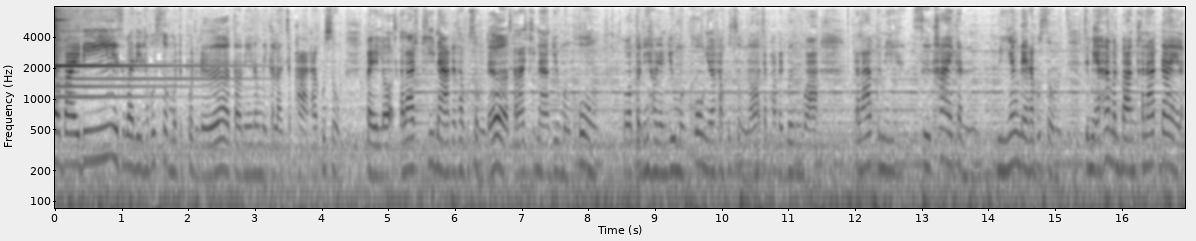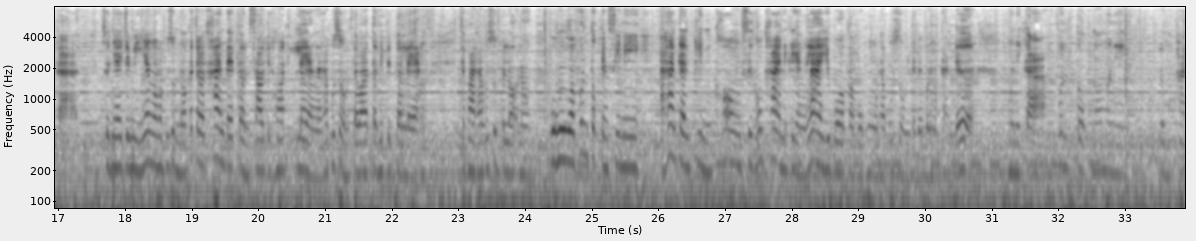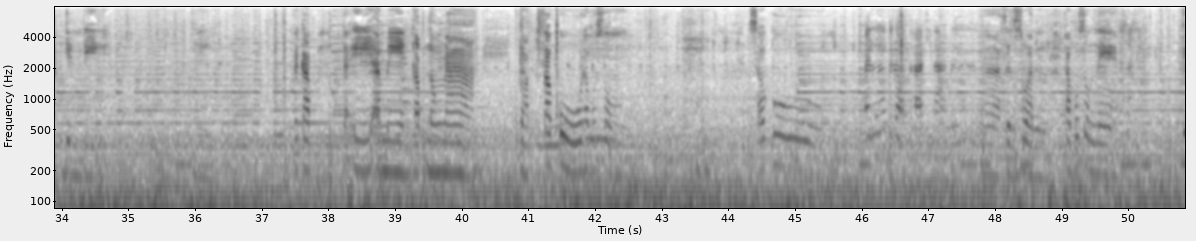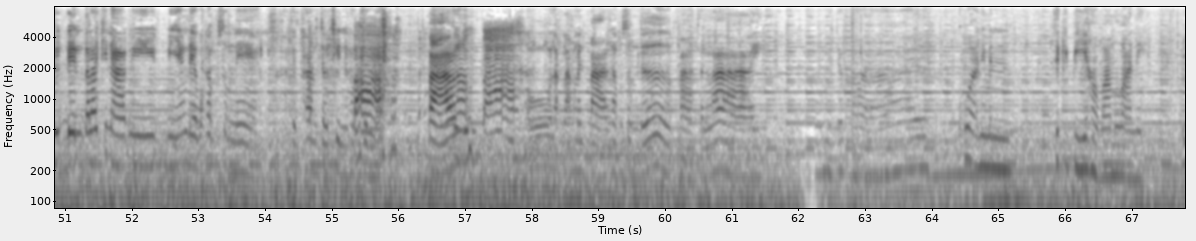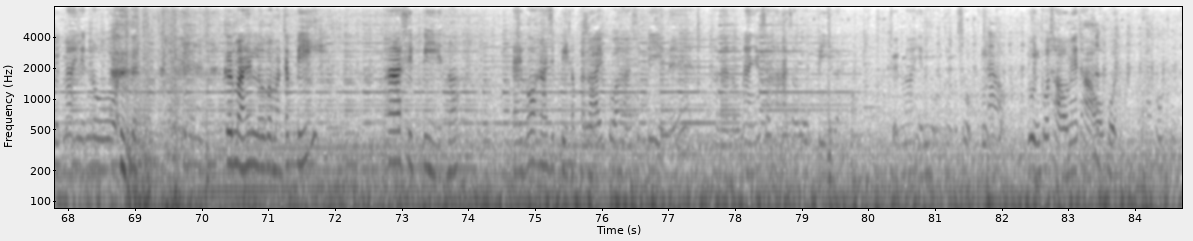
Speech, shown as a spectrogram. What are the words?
สบายดีสบายดีท่านผู้ชมหมดทุกคนเด้อตอนนี้น้องเมย์กำลังจะพาท่านผู้ชมไปเลาะตลาดขี้นาเด้อท่านผู้ชมเด้อตลาดขี้นาอยู่เมืองโค้งเพราะว่าตอนนี้เรายังอยู่เมืองโค้งอยู่นะท่านผู้ชมเนาะจะพาไปเบิ่งว่าตลาดเพิ่นนี้ซื้อค่ายกันมีหยังแดงท่านผู้ชมจะมีอาหารบานๆขนาดใดแล้วก็ส่วนใหญ่จะมีหยังเนาท่านผู้ชมเนาะก็จะค่ายตั้งแต่ตอนเช้าจนฮอดแรงแหละท่านผู้ชมแต่ว่าตอนนี้เป็นตอนแรง จะพาท่านผู้ชมไปเลาะเนาะบ่ฮู้ว่าฝนตกจังซี่นี้อาหารการกินของซื้อของค่ายนี่ก็ยังหล่ายอยู่บ่กับบ่ฮู้ท่านผู้ชมแต่ไปเบิ่งนำกันเด้อมื้อนี้ก็ฝนตกเนาะมื้อนี้ลมพัดเย็นดีนี่ไปกับตาเออาเมนกับน้องนา กับเซาปูท่านผู้ชมเซาปูไปเลิกไปดอกตลาดที่นาเลยอ่าส่วนส่วนท่านผู้ชมแน่ จุดเด่นตลาดขี้นานี้มีหยังแดบอกท่านผู้ชมแน่จะถามเจ้าถิ่นนะครับป่าผู้ชมนะป่าเนาะป่าโอ้หลักๆมันป่าค่ะผสมเด้อป่าจะลายโอ้มันจะป่าลายขั้วนี่มันจะกี่ปีเหรอวะเมื่อวานนี้เกิดมาเห็นโลเกิดมาให้รู้ประมาณจักปีห้าสิบปีเนาะได้บ่ห้าสิบปีทำไปร้ายกว่าหาสิบปีเลย รุ่นพ่อเฒ่าแม่เฒ่าผลถ้าพูดถึง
